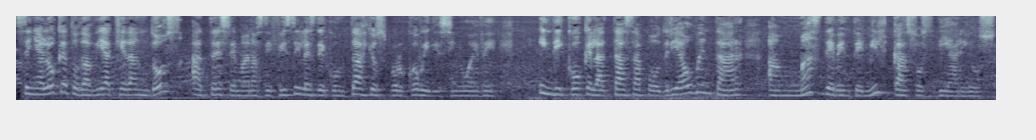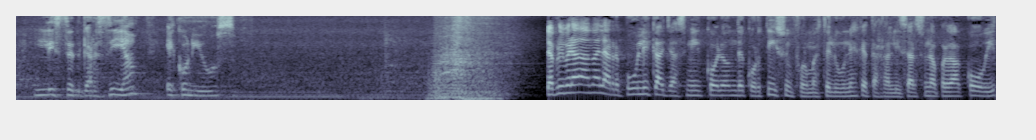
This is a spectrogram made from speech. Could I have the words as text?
señaló que todavía quedan dos a tres semanas difíciles de contagios por COVID-19. Indicó que la tasa podría aumentar a más de 20 mil casos diarios. Lizeth García, Econews. La primera dama de la República, Yasmín Colón de Cortizo, informó este lunes que tras realizarse una prueba COVID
